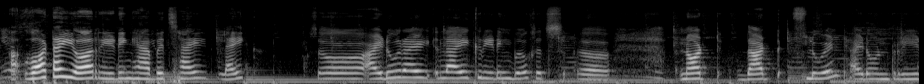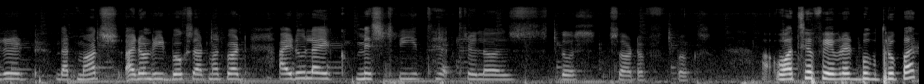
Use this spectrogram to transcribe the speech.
Yes. uh, what are your reading habits I like? So i do ri- like reading books. It's uh, not that fluent. I don't read it that much. I don't read books that much but i do like mystery th- thrillers those sort of books. Uh, what's your favorite book drupad?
